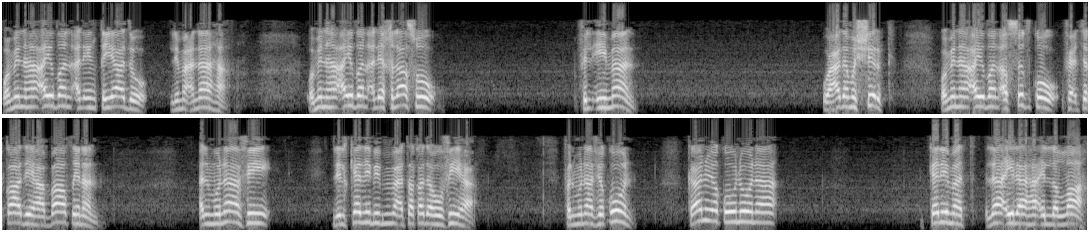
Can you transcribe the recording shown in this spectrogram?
ومنها أيضا الانقياد لمعناها. ومنها أيضا الإخلاص في الإيمان وعدم الشرك. ومنها أيضا الصدق في اعتقادها باطنا المنافي للكذب بما اعتقده فيها. فالمنافقون كانوا يقولون كلمة لا إله إلا الله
